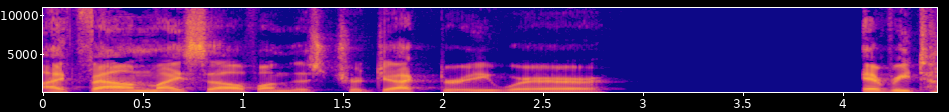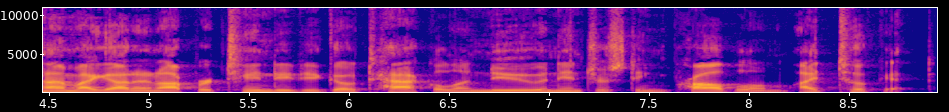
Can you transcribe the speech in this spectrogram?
I found myself on this trajectory where every time I got an opportunity to go tackle a new and interesting problem, I took it.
